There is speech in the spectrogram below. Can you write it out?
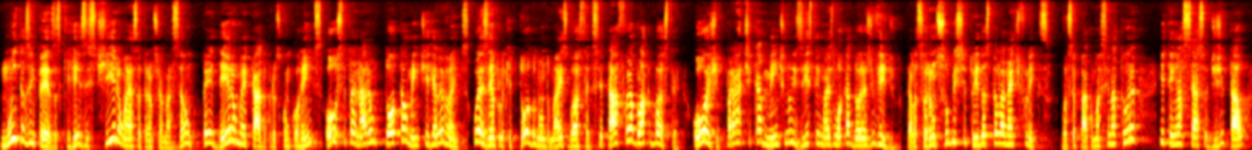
Muitas empresas que resistiram a essa transformação perderam o mercado para os concorrentes ou se tornaram totalmente irrelevantes. O exemplo que todo mundo mais gosta de citar foi a Blockbuster. Hoje, praticamente não existem mais locadoras de vídeo. Elas foram substituídas pela Netflix. Você paga uma assinatura e tem acesso digital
